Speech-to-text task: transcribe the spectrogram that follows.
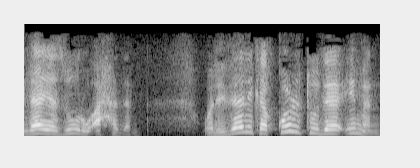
لا يزور أحدا. ولذلك قلت دائما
